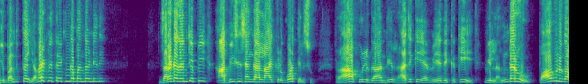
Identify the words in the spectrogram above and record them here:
ఈ బంద్తో ఎవరికి వ్యతిరేకంగా బంద్ అండి ఇది? జరగదని చెప్పి ఆ బీసీ సంఘాల నాయకులకు కూడా తెలుసు. రాహుల్ గాంధీ రాజకీయ వేదికకి వీళ్ళందరూ పావులుగా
